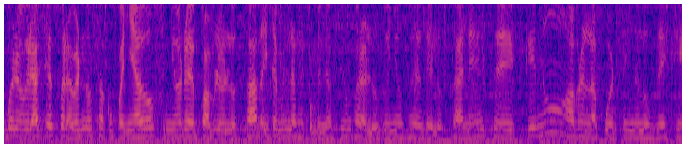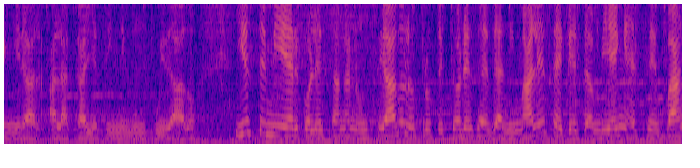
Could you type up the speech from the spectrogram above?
Bueno, gracias por habernos acompañado, señor eh, Pablo Lozada, y también la recomendación para los dueños de, los canes, eh, que no abran la puerta y no los dejen ir a, la calle sin ningún cuidado. Y este miércoles han anunciado los protectores de animales eh, que también se van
